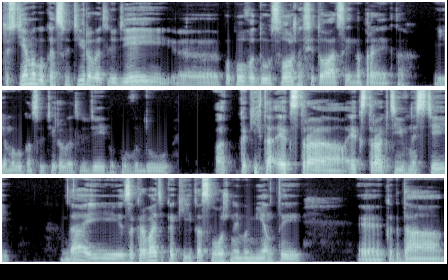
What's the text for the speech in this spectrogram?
То есть я могу консультировать людей э, по поводу сложных ситуаций на проектах. Я могу консультировать людей по поводу каких-то экстра, экстра активностей, да, и закрывать какие-то сложные моменты, э, когда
